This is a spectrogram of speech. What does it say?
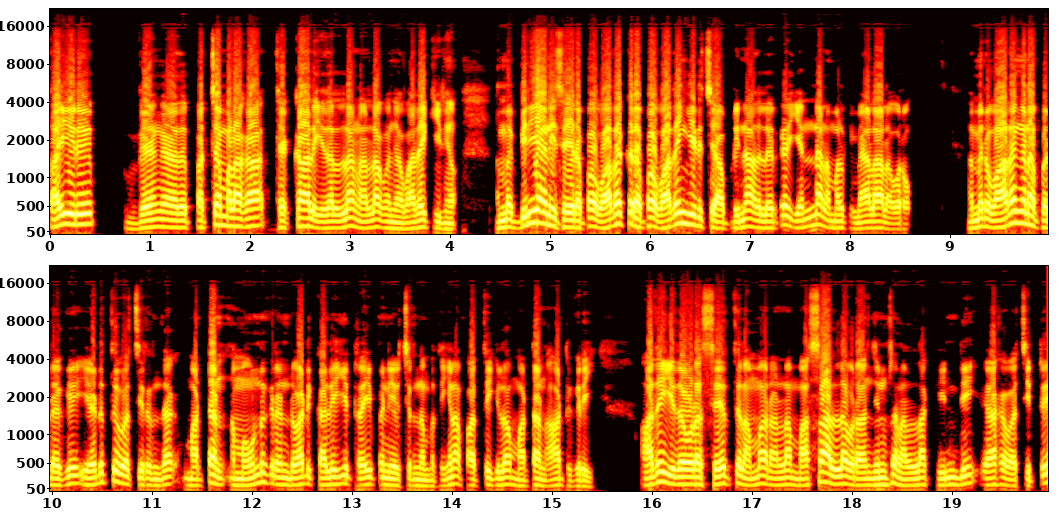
தயிர் வெங்காய பச்சை மிளகாய் தக்காளி இதெல்லாம் நல்லா கொஞ்சம் வதக்கிடும் நம்ம பிரியாணி செய்கிறப்ப வதக்குறப்ப வதங்கிடுச்சு அப்படின்னா அதில் இருக்கிற எண்ணெய் நம்மளுக்கு மேலால் வரும். அதுமாரி வதங்கின பிறகு எடுத்து வச்சிருந்த மட்டன் நம்ம ஒன்றுக்கு ரெண்டு வாட்டி கழுகி ட்ரை பண்ணி வச்சுருந்தோம் பார்த்தீங்கன்னா பத்து கிலோ மட்டன் ஆட்டுக்கறி. அதை இதோட சேர்த்து நம்ம நல்லா மசாலில் ஒரு அஞ்சு நிமிஷம் நல்லா கிண்டி வேக வச்சுட்டு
